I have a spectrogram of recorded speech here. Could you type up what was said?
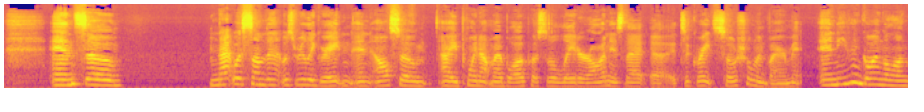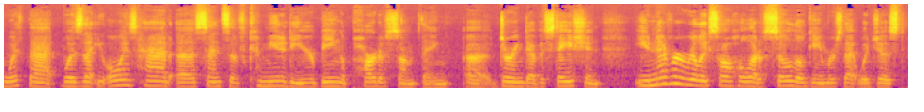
And so and that was something that was really great. And, and also, I point out my blog post a little later on is that uh, it's a great social environment. And even going along with that was that you always had a sense of community or being a part of something uh, during Devastation. You never really saw a whole lot of solo gamers that would just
